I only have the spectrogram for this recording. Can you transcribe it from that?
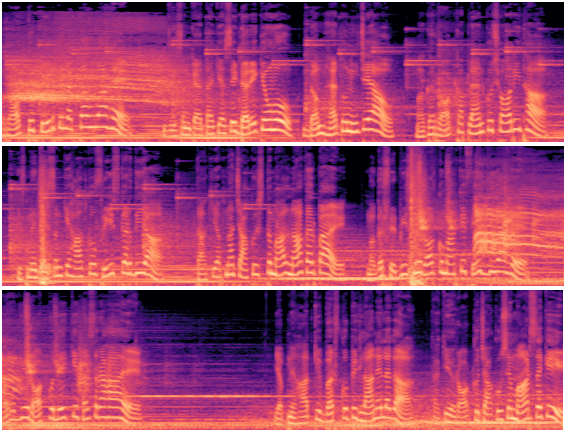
रॉड तो पेड़ पे लटका हुआ है। जेसन कहता है कि ऐसे डरे क्यों हो? दम है तो नीचे आओ। मगर रॉड का प्लान कुछ और ही था। इसने जेसन के हाथ को फ्रीज कर दिया, ताकि अपना चाकू इस्तेमाल ना कर पाए। मगर फिर भी इसने रॉड को मार के फेंक दिया है। और अब ये रॉड को देख के हंस रहा है। ये अपने हाथ की बर्फ़ को पिघलाने लगा, ताकि रॉड को चाकू से मार सके।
